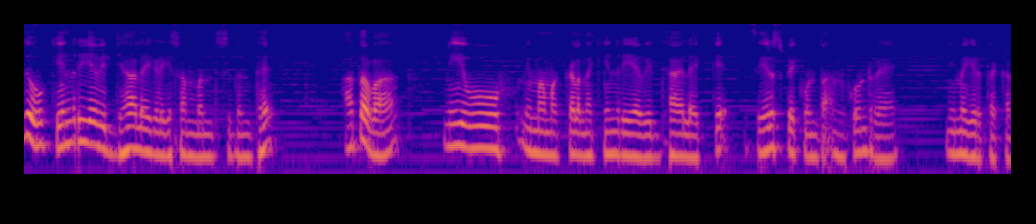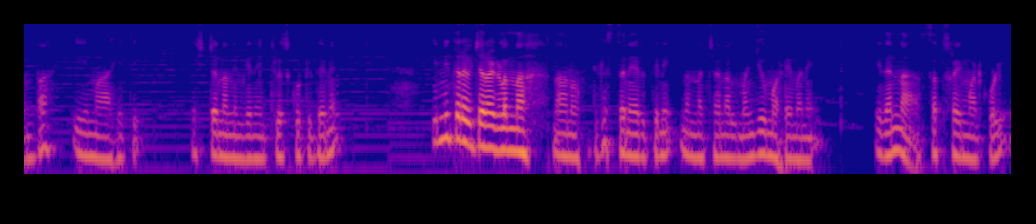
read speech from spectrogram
ಇದು ಕೇಂದ್ರೀಯ ವಿದ್ಯಾಲಯಗಳಿಗೆ ಸಂಬಂಧಿಸಿದಂತೆ ಅಥವಾ ನೀವು ನಿಮ್ಮ ಮಕ್ಕಳನ್ನು ಕೇಂದ್ರೀಯ ವಿದ್ಯಾಲಯಕ್ಕೆ ಸೇರಿಸಬೇಕು ಅಂತ ಅಂದ್ಕೊಂಡ್ರೆ ನಿಮಗಿರ್ತಕ್ಕಂಥ ಈ ಮಾಹಿತಿ ಇಷ್ಟನ್ನು ನಿಮಗೆ ನಾನು ತಿಳಿಸ್ಕೊಟ್ಟಿದ್ದೇನೆ. ಇನ್ನಿತರ ವಿಚಾರಗಳನ್ನು ನಾನು ತಿಳಿಸ್ತಾನೆ ಇರ್ತೀನಿ. ನನ್ನ ಚಾನಲ್ ಮಂಜು ಮಹಡೆ ಮನೆ. ಇದನ್ನು ಸಬ್ಸ್ಕ್ರೈಬ್ ಮಾಡ್ಕೊಳ್ಳಿ.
